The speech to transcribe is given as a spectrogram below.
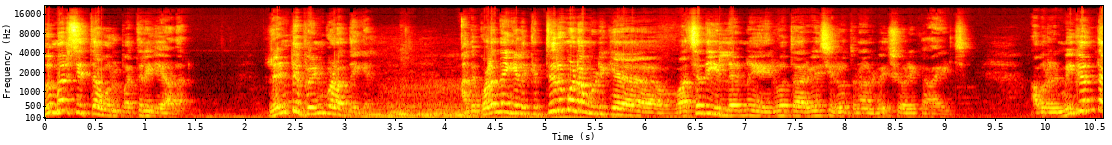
விமர்சித்த ஒரு பத்திரிகையாளர். ரெண்டு பெண் குழந்தைகள். அந்த குழந்தைங்களுக்கு திருமணம் முடிக்க வசதி இல்லைன்னு இருபத்தாறு வயசு இருபத்தி நாலு வயசு வரைக்கும் ஆயிடுச்சு. அவர் மிகுந்த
